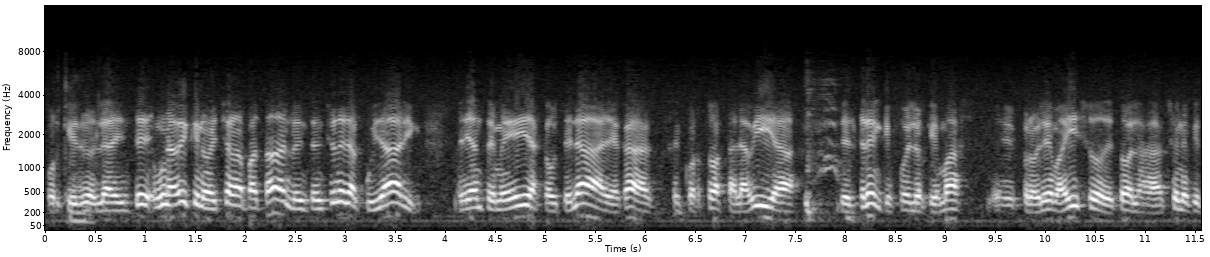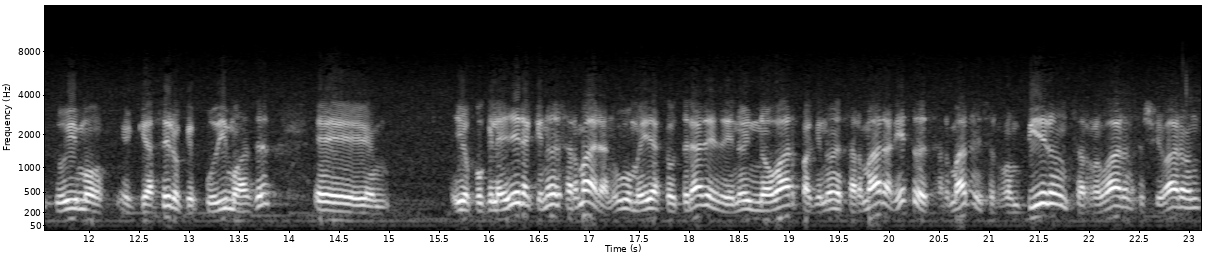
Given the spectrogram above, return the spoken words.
porque Claro. la inte- una vez que nos echaron a patadas la intención era cuidar y mediante medidas cautelares acá se cortó hasta la vía del tren que fue lo que más eh, problema hizo de todas las acciones que tuvimos eh, que hacer o que pudimos hacer eh, digo, porque la idea era que no desarmaran, hubo medidas cautelares de no innovar para que no desarmaran, y esto desarmaron y se rompieron, se robaron, se llevaron.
